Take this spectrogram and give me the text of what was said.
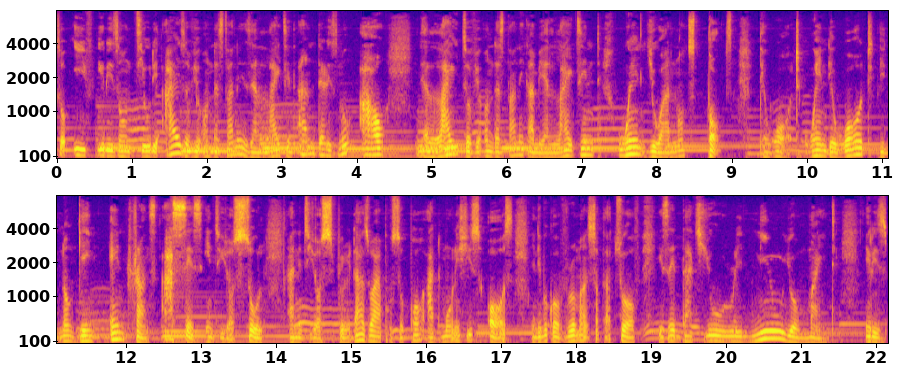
So if it is until the eyes of your understanding is enlightened, and there is no how the light of your understanding can be enlightened when you are not taught the word, when the word did not gain entrance, access into your soul and into your spirit. That's why Apostle Paul admonishes us in the book of Romans, chapter 12. He said that you renew your mind. It is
